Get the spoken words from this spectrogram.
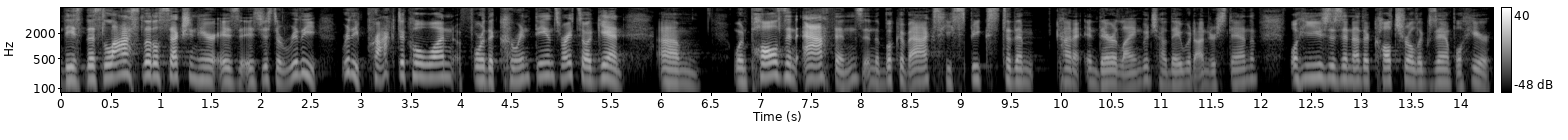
These, this last little section here is, is just a really, really practical one for the Corinthians, right? So, again, um, when Paul's in Athens in the book of Acts, he speaks to them kind of in their language, how they would understand them. Well, he uses another cultural example here.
